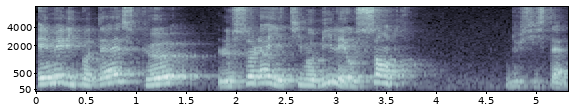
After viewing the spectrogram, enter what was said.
émet l'hypothèse que le Soleil est immobile et au centre du système.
